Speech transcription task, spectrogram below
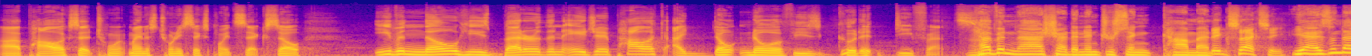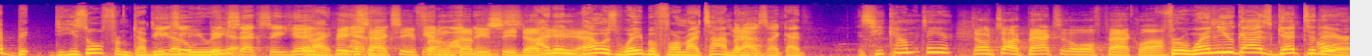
Uh, Pollock's at tw- minus 26.6. So even though he's better than AJ Pollock, I don't know if he's good at defense. Kevin Nash had an interesting comment. Big sexy. yeah, isn't that B- Diesel from WWE? Diesel, big sexy, yeah. Right. Big He sexy he had a from lot of names. WCW. I didn't. yeah. That was way before my time, but Yeah. I was like, I, is he commenting here? Don't talk back to the Wolfpack Law. For when you guys get to there,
